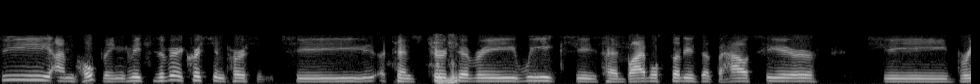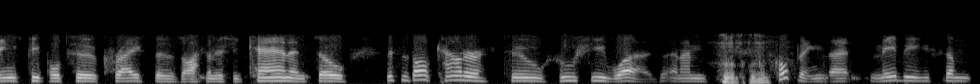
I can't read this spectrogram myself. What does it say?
she, I'm hoping, I mean, she's a very Christian person. She attends church mm-hmm. every week. She's had Bible studies at the house here. She brings people to Christ as often as she can. And so this is all counter to who she was. And I'm mm-hmm. hoping that maybe some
